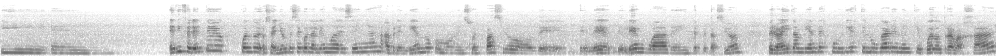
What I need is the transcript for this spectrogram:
Y eh, es diferente cuando, o sea, yo empecé con la lengua de señas aprendiendo como en su espacio de, de, lengua, de interpretación, pero ahí también descubrí este lugar en el que puedo trabajar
